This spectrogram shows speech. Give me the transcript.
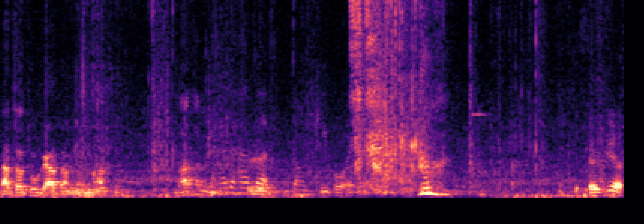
Dato tu gata mesmo, Martin? Gotta have that donkey boy. Very good.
